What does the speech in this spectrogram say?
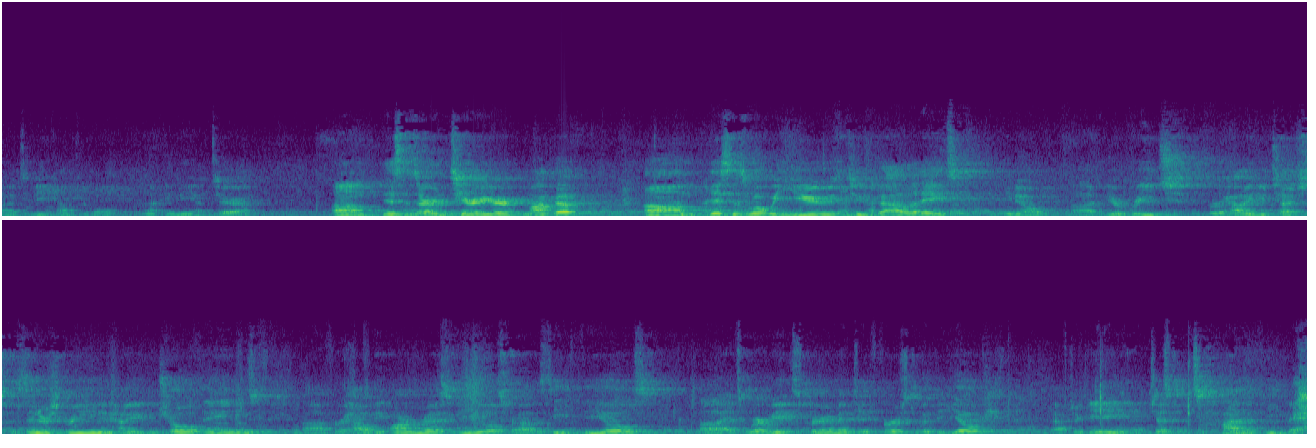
uh, to be comfortable uh, in the Aptera. Um, this is our interior mock-up. Um, this is what we use to validate, you know, uh, your reach for how you touch the center screen and how you control things, uh, for how the armrest feels, for how the seat feels. It's where we experimented first with the yoke after getting just a ton of feedback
